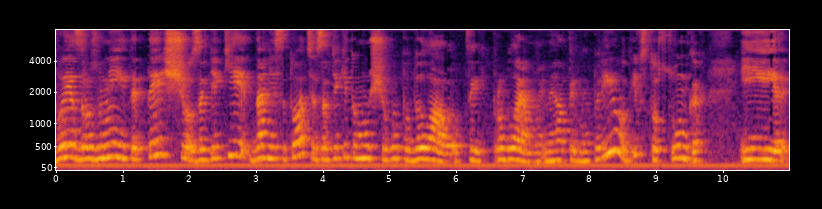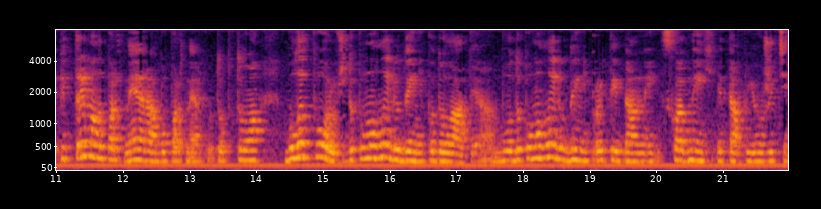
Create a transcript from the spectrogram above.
ви зрозумієте те, що завдяки даній ситуації, завдяки тому, що ви подолали цей проблемний негативний період і в стосунках, і підтримали партнера або партнерку, тобто були поруч, допомогли людині подолати, або допомогли людині пройти даний складний етап у його житті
